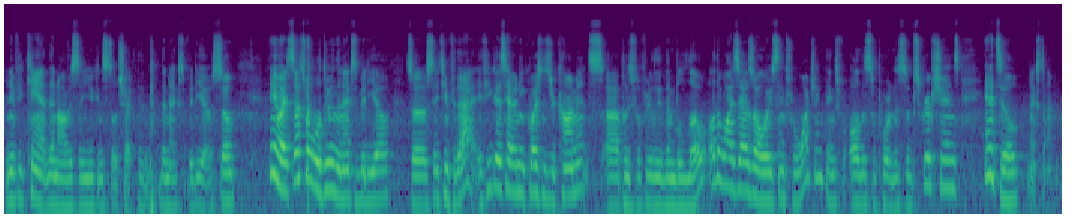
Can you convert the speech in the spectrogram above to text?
And if you can't, then obviously you can still check the, the next video. So anyways, that's what we'll do in the next video. So stay tuned for that. If you guys have any questions or comments, uh, please feel free to leave them below. Otherwise, as always, thanks for watching. Thanks for all the support and the subscriptions. And until next time.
